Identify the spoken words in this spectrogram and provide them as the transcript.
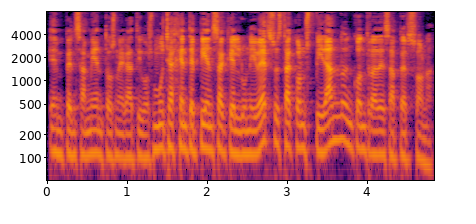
en pensamientos negativos. Mucha gente piensa que el universo está conspirando en contra de esa persona.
